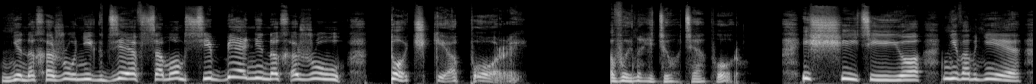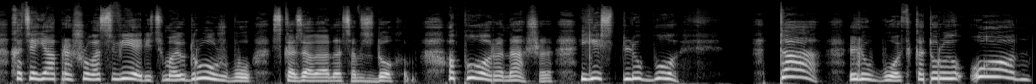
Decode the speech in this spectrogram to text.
не нахожу нигде, в самом себе не нахожу точки опоры». «Вы найдете опору. Ищите ее не во мне, хотя я прошу вас верить в мою дружбу, — сказала она со вздохом. Опора наша есть любовь, та любовь, которую он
